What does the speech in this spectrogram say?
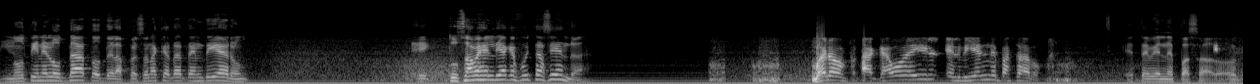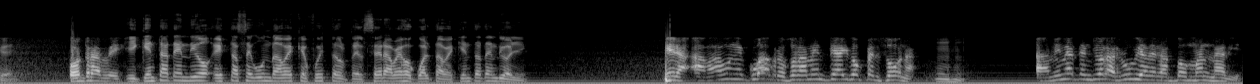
no tiene los datos de las personas que te atendieron. Eh, ¿Tú sabes el día que fuiste a Hacienda? Bueno, acabo de ir el viernes pasado. Este viernes pasado, ok. Otra vez. ¿Y quién te atendió esta segunda vez que fuiste, o tercera vez o cuarta vez? ¿Quién te atendió allí? Mira, abajo en el cuadro solamente hay dos personas. A mí me atendió la rubia de las dos, más nadie.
